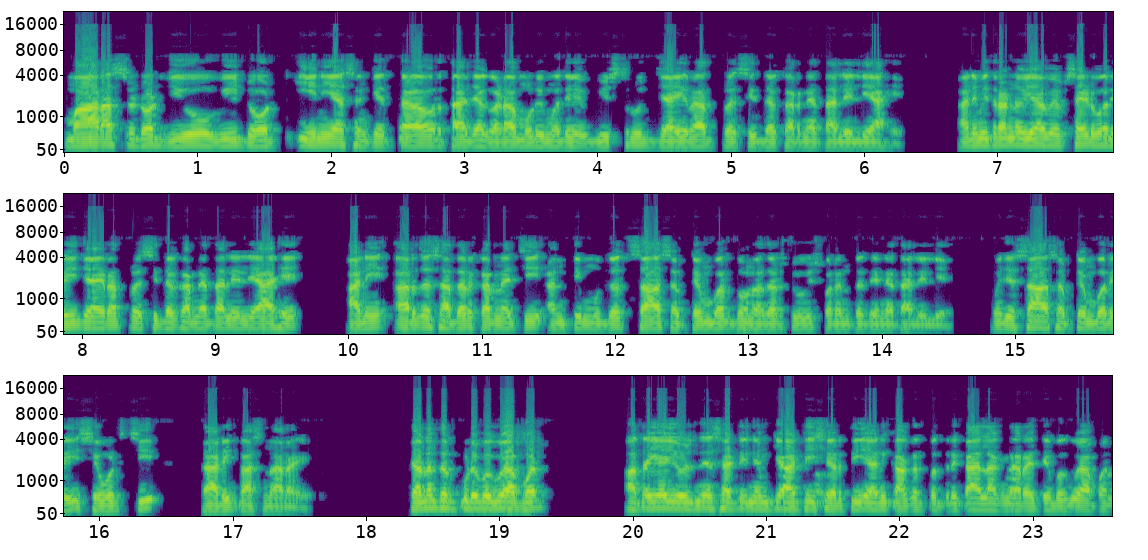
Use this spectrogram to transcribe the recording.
Maharashtra dot G O V dot in या संकेतस्थळावर ताज्या घडामोडीमध्ये विस्तृत जाहिरात प्रसिद्ध करण्यात आलेली आहे. आणि मित्रांनो या वेबसाईटवर ही जाहिरात प्रसिद्ध करण्यात आलेली आहे आणि अर्ज सादर करण्याची अंतिम मुदत सहा सप्टेंबर दोन हजार चोवीसपर्यंत देण्यात आलेली आहे. म्हणजे सहा सप्टेंबर ही शेवटची तारीख असणार आहे. त्यानंतर पुढे बघूया आपण. आता या योजनेसाठी नेमकी अटी शर्ती आणि कागदपत्रे काय लागणार आहे ते बघूया आपण.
